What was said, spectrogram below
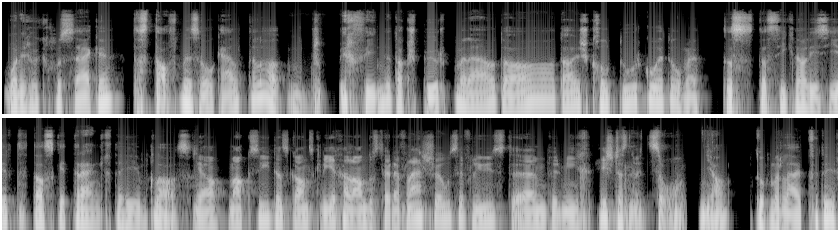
wo ich wirklich muss sagen, das darf man so gelten lassen. Und ich finde, da spürt man auch, da, da ist Kultur gut rum das, das signalisiert das Getränk hier im Glas. Ja, mag sein, dass ganz Griechenland aus dieser Flasche rausfließt. Ähm, für mich ist das nicht so. Ja, Tut mir leid für dich.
